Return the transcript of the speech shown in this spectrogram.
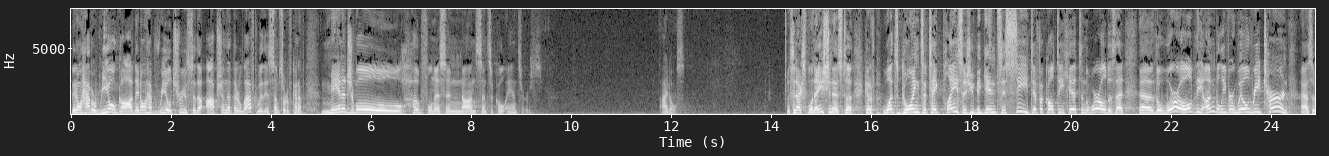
They don't have a real God. They don't have real truth. So the option that they're left with is some sort of kind of manageable hopefulness and nonsensical answers. Idols. It's an explanation as to kind of what's going to take place as you begin to see difficulty hit in the world is that uh, the world, the unbeliever, will return as a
